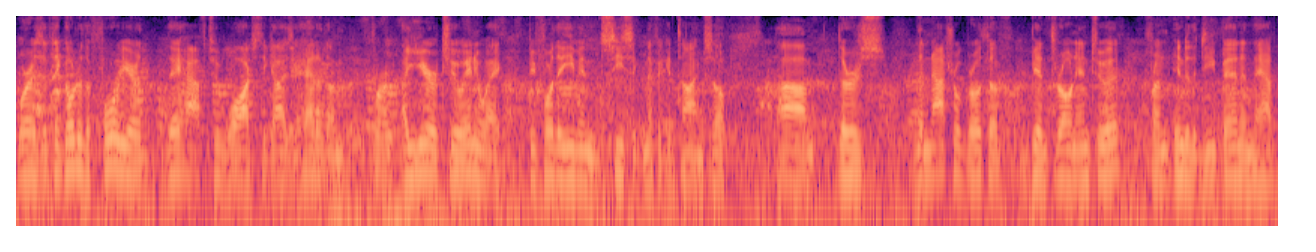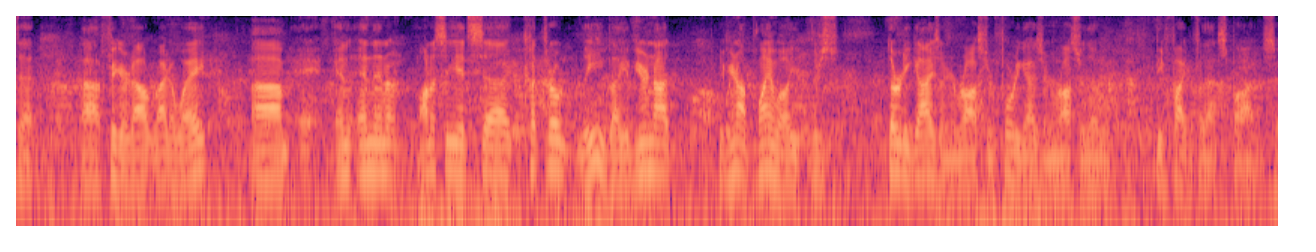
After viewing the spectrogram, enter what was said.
Whereas if they go to the four year, they have to watch the guys ahead of them for a year or two anyway before they even see significant time. So um, there's the natural growth of being thrown into it from into the deep end, and they have to uh, figure it out right away. Um, and and then uh, honestly, it's a cutthroat league. Like if you're not if you're not playing well, you, there's 30 guys on your roster, 40 guys on your roster that will be fighting for that spot. So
